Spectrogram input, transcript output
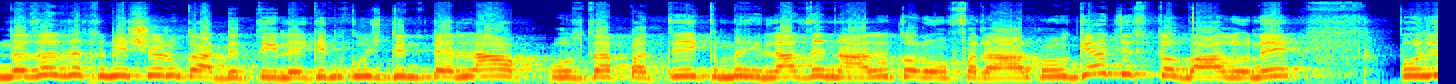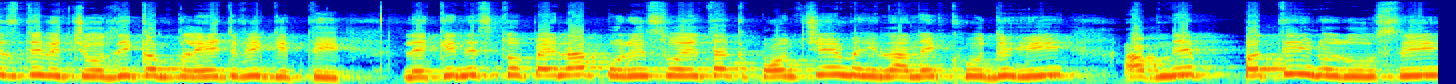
ਨਜ਼ਰ ਰੱਖਣੀ ਸ਼ੁਰੂ ਕਰ ਦਿੱਤੀ। ਲੇਕਿਨ ਕੁਝ ਦਿਨ ਪਹਿਲਾਂ ਉਸ ਦਾ ਪਤੀ ਇੱਕ ਮਹਿਲਾ ਦੇ ਨਾਲ ਘਰੋਂ ਫਰਾਰ ਹੋ ਗਿਆ, ਜਿਸ ਤੋਂ ਬਾਅਦ ਉਹਨੇ ਪੁਲਿਸ ਦੇ ਵਿੱਚ ਉਹਦੀ ਕੰਪਲੇਂਟ ਵੀ ਕੀਤੀ। ਲੇਕਿਨ ਇਸ ਤੋਂ ਪਹਿਲਾਂ ਪੁਲਿਸ ਉਹਦੇ ਤੱਕ ਪਹੁੰਚੇ, ਮਹਿਲਾ ਨੇ ਖੁਦ ਹੀ ਆਪਣੇ ਪਤੀ ਨੂੰ ਦੂਸਰੀ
